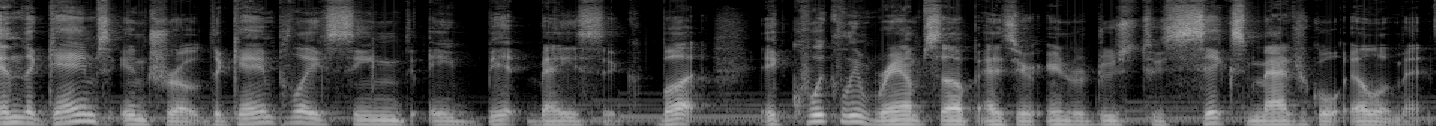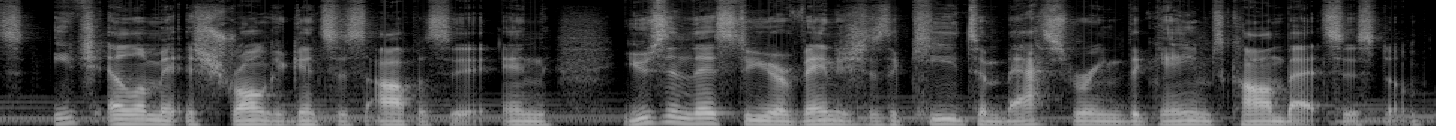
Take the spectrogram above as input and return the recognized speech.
In the game's intro, the gameplay seemed a bit basic, but it quickly ramps up as you're introduced to six magical elements. Each element is strong against its opposite, and using this to your advantage is the key to mastering the game's combat system.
